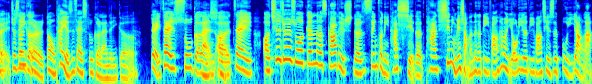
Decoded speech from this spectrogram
对，就是一个芬格尔洞，它也是在苏格兰的一个对，在苏格兰，呃，在呃，其实就是说，跟那个 Scottish 的 Symphony 他写的，他心里面想的那个地方，他们游历的地方其实是不一样啦。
